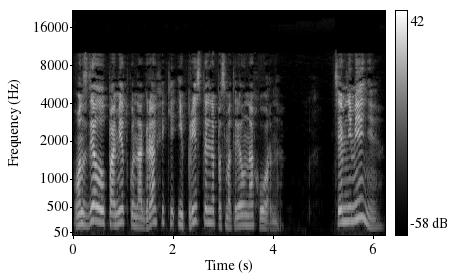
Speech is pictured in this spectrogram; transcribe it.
Он сделал пометку на графике и пристально посмотрел на Хорна. Тем не менее,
